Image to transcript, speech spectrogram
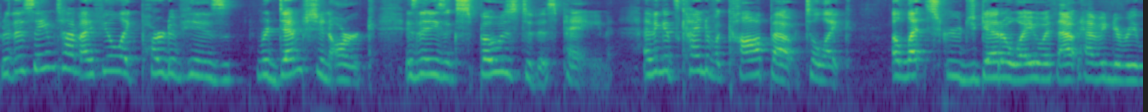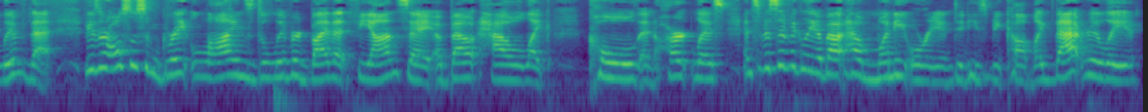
but at the same time I feel like part of his redemption arc is that he's exposed to this pain. I think it's kind of a cop out to like a let Scrooge get away without having to relive that. Because there are also some great lines delivered by that fiance about how like cold and heartless and specifically about how money oriented he's become. Like that really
